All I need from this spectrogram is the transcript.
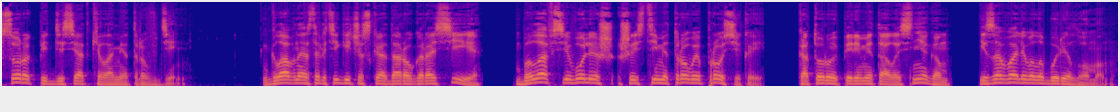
40-50 км в день. Главная стратегическая дорога России была всего лишь шестиметровой просекой, которую переметало снегом и заваливало буреломом.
